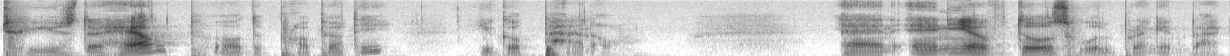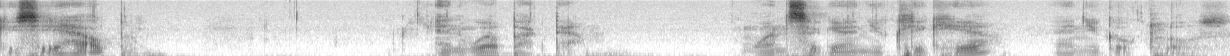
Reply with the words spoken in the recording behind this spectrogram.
to use the help or the property, you go panel. And any of those will bring it back. You see help? And we're back there. Once again, you click here and you go close.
